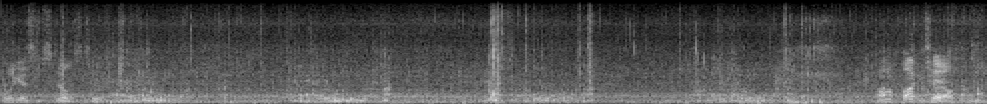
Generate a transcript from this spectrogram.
We'll get some stills too. On a bucktail.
